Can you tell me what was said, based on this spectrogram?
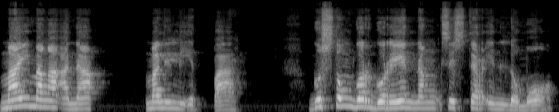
May mga anak, maliliit pa. Gustong gorgorin ng sister-in-law mo.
